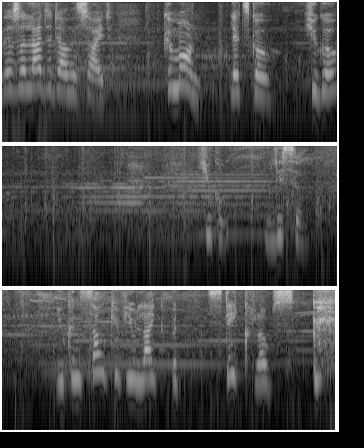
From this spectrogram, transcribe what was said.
There's a ladder down the side. Come on. Let's go. Hugo? Hugo, listen. You can sulk if you like, but stay close.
